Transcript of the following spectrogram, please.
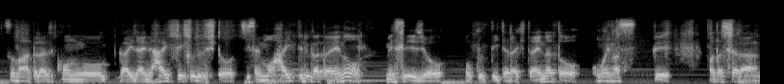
その新しい今後外大に入ってくる人、実際もう入ってる方へのメッセージを送っていただきたいなと思います。で、私から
